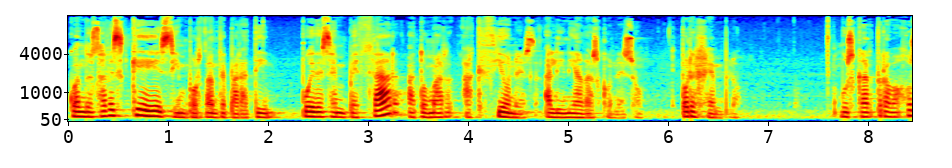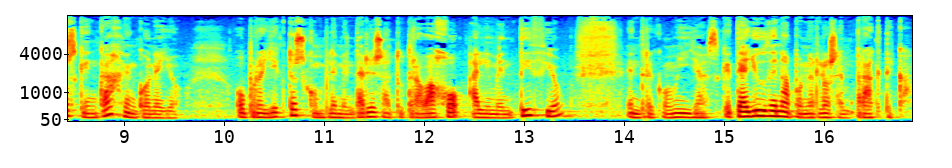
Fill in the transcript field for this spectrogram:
Cuando sabes qué es importante para ti, puedes empezar a tomar acciones alineadas con eso. Por ejemplo, buscar trabajos que encajen con ello o proyectos complementarios a tu trabajo alimenticio, entre comillas, que te ayuden a ponerlos en práctica.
